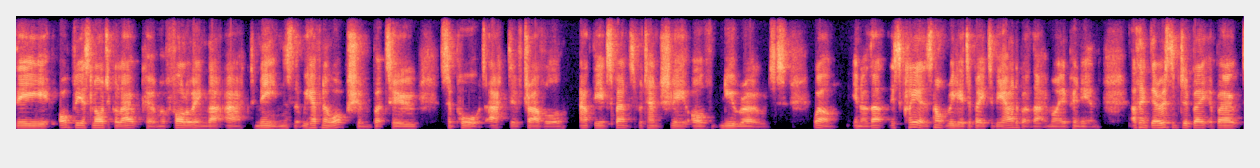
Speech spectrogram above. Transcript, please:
the obvious logical outcome of following that act means that we have no option but to support active travel at the expense potentially of new roads. Well, you know that is clear it's not really a debate to be had about that in my opinion. I think there is a debate about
